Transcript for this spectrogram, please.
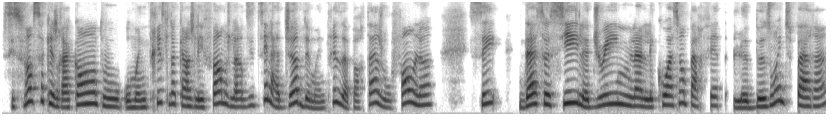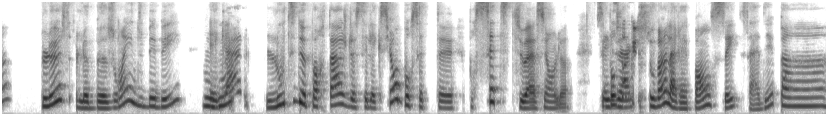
souvent ça que je raconte aux, aux, monitrices, là, quand je les forme, je leur dis, tu sais, la job de monitrice de portage, au fond, là, c'est d'associer le dream, l'équation parfaite, le besoin du parent plus le besoin du bébé mm-hmm. égale l'outil de portage de sélection pour cette, pour cette situation-là. C'est pour ça que souvent la réponse, c'est ça dépend.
